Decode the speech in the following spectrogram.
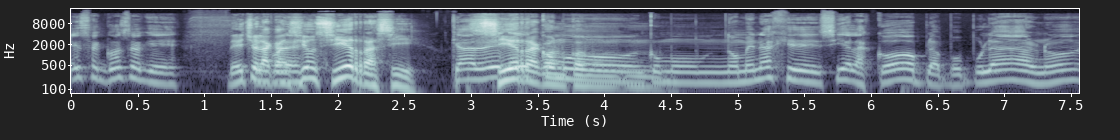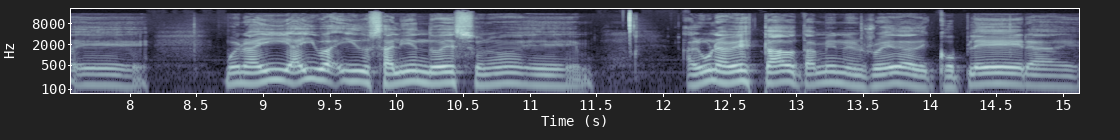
Esa, cosa que. De hecho, que la canción cierra así. Claro, cierra es como, con- como un homenaje sí, a las coplas popular, ¿no? Eh, bueno, ahí, ahí va ido saliendo eso, ¿no? Eh, alguna vez he estado también en rueda de coplera. eh,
